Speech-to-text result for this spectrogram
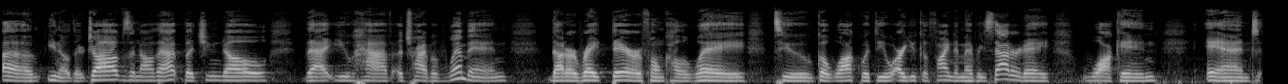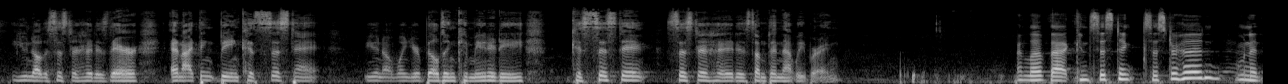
uh, you know, their jobs and all that. But you know that you have a tribe of women that are right there, a phone call away to go walk with you, or you can find them every Saturday walking, and you know the sisterhood is there. And I think being consistent, you know, when you're building community, consistent sisterhood is something that we bring. I love that consistent sisterhood. I'm gonna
